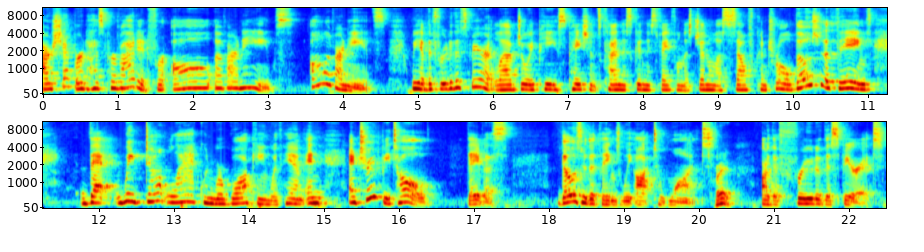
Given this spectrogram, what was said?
our shepherd, has provided for all of our needs. All of our needs. We have the fruit of the Spirit love, joy, peace, patience, kindness, goodness, faithfulness, gentleness, self control. Those are the things that we don't lack when we're walking with Him. And, and truth be told, Davis, those are the things we ought to want Right. are the fruit of the Spirit.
